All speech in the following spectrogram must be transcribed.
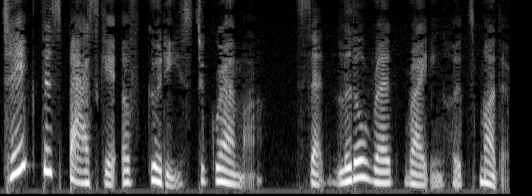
Take this basket of goodies to Grandma, said Little Red Riding Hood's mother.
